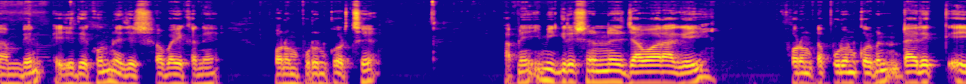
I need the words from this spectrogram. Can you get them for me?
নামবেন, এই যে দেখুন, এই যে সবাই এখানে ফর্ম পূরণ করছে। আপনি ইমিগ্রেশনে যাওয়ার আগেই ফর্মটা পূরণ করবেন, ডাইরেক্ট এই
